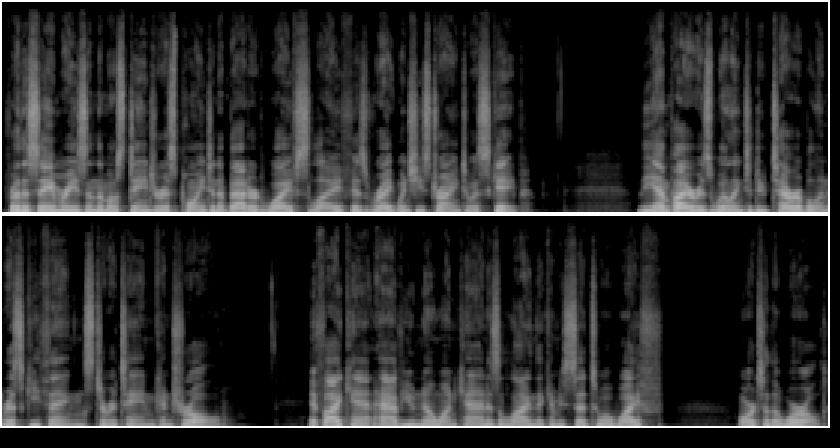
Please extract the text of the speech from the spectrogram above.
For the same reason, the most dangerous point in a battered wife's life is right when she's trying to escape. The Empire is willing to do terrible and risky things to retain control. If I can't have you, no one can is a line that can be said to a wife or to the world.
